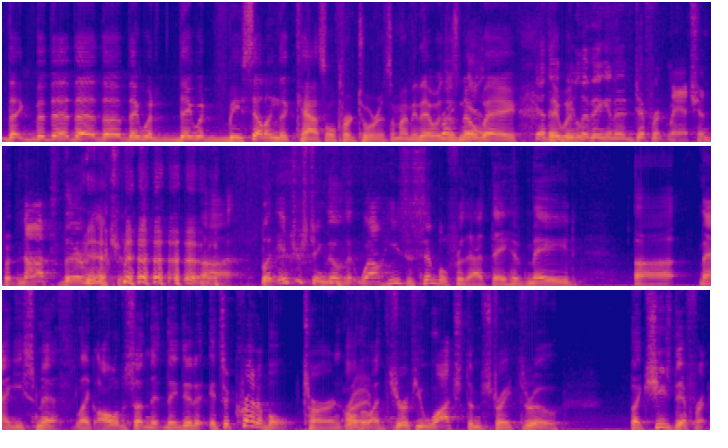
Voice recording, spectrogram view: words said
the the, the, the, the they would they would be selling the castle for tourism. I mean, there was there's Right, no yeah. way Yeah, they they'd would be living in a different mansion, but not their mansion. uh, but interesting though that while he's a symbol for that, they have made uh, Maggie Smith like all of a sudden they, they did it. It's a credible turn, although Right. I'm sure if you watched them straight through, like she's different.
